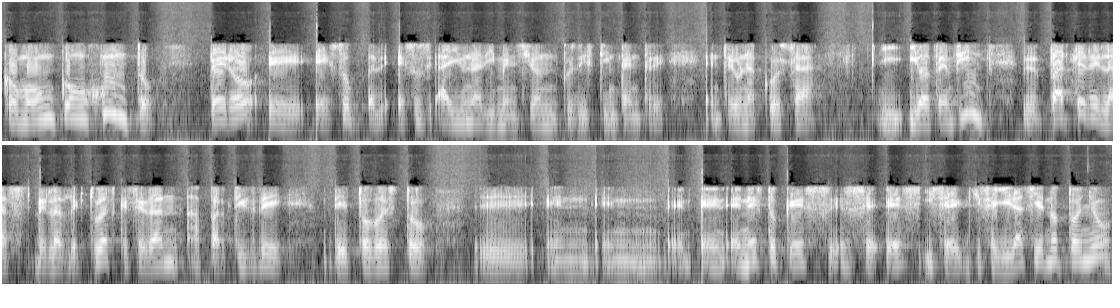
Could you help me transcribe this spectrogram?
como un conjunto pero eh, eso eso hay una dimensión pues distinta entre entre una cosa y, otra. En fin parte de las de las lecturas que se dan a partir de, de todo esto eh, en, en, esto que es es, y, seguirá siendo otoño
